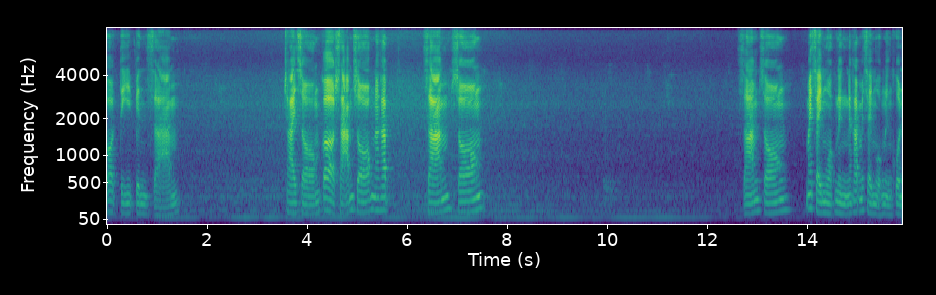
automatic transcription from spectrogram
ก็ตีเป็นสามชายสองก็สามสองนะครับสามสองสามสองไม่ใส่หมวกหนึ่งนะครับ ไม่ใส่หมวกหนึ่งคน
